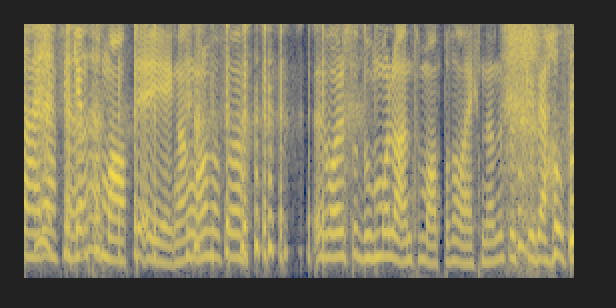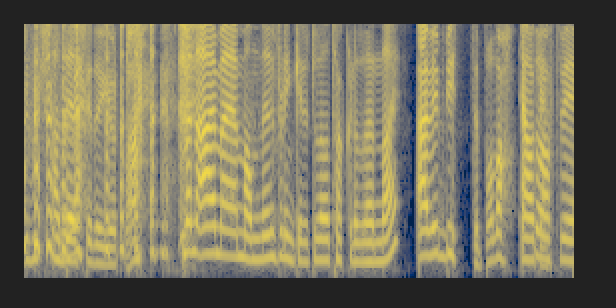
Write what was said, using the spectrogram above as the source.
det her. Jeg fikk en tomat i øyet en gang òg. Altså. Det var så dum å la en tomat på tallerkenen hennes. Det skulle jeg aldri gjort. Ja, det skulle du gjort. Nei. Men er mannen din flinkere til å takle det enn deg? Nei, vi bytter på, da. Ja, okay. Så at vi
